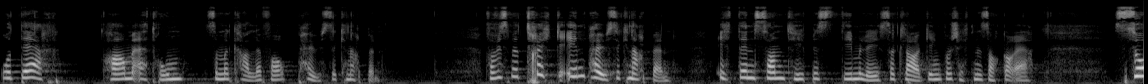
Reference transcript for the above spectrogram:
Og der har vi et rom som vi kaller for pauseknappen. For hvis vi trykker inn pauseknappen etter en sånn type stimuli som klaging på skitne sokker er, så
